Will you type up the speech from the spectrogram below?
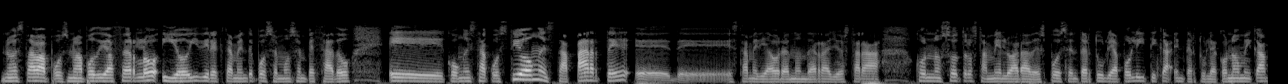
no estaba, pues no ha podido hacerlo y hoy directamente pues hemos empezado eh, con esta cuestión, esta parte eh, de esta media hora en donde Rayo estará con nosotros, también lo hará después en tertulia política, en tertulia económica.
